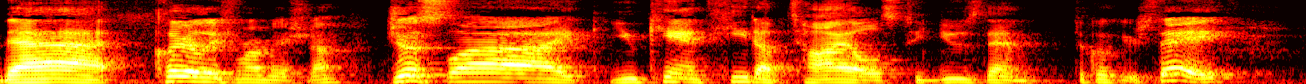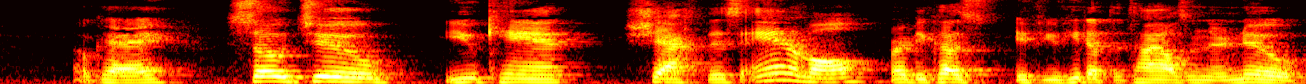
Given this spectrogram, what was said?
that clearly from our Mishnah, just like you can't heat up tiles to use them to cook your steak, okay, so too you can't shech this animal, right? Because if you heat up the tiles and they're new,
